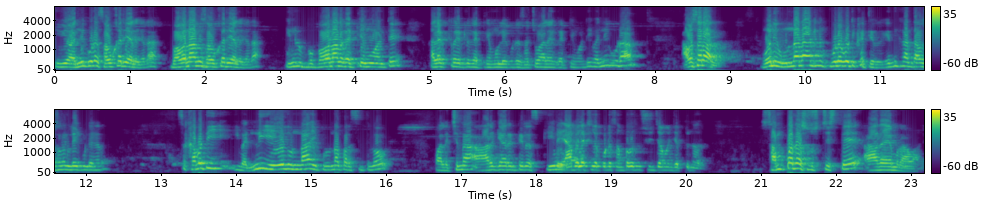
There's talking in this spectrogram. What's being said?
ఇవి అన్నీ కూడా సౌకర్యాలు కదా? భవనాలు సౌకర్యాలు కదా? ఇండ్లు భవనాలు కట్టినాము అంటే కలెక్టరేట్లు కట్టినాము లేకుంటే సచివాలయం కట్టినాము అంటే ఇవన్నీ కూడా అవసరాలు. పోనీ ఉన్న దాంట్లో కూలగొట్టి కట్టారు ఎందుకు అంత అవసరం లేకుండే కదా? సో కాబట్టి ఇవన్నీ ఏది ఉన్నా ఇప్పుడున్న పరిస్థితిలో వాళ్ళు ఇచ్చిన ఆరు గ్యారంటీల స్కీమ్ యాభై లక్షల కోట్ల సంపద సృష్టించామని చెప్తున్నారు. సంపద సృష్టిస్తే ఆదాయం రావాలి.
